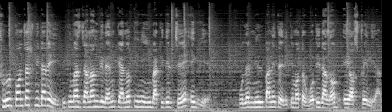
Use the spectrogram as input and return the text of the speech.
শুরুর পঞ্চাশ মিটারেই পিটিমাস জানান দিলেন কেন তিনি বাকিদের চেয়ে এগিয়ে। পুলের নীল পানিতে রীতিমতো গতিদানব এই অস্ট্রেলিয়ান।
